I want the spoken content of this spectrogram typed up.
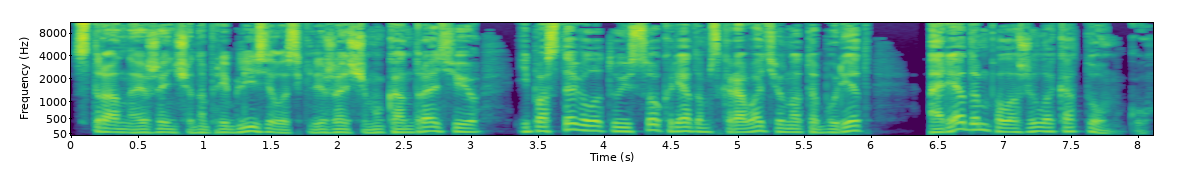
Странная женщина приблизилась к лежащему Кондратию и поставила туесок рядом с кроватью на табурет, а рядом положила котомку.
